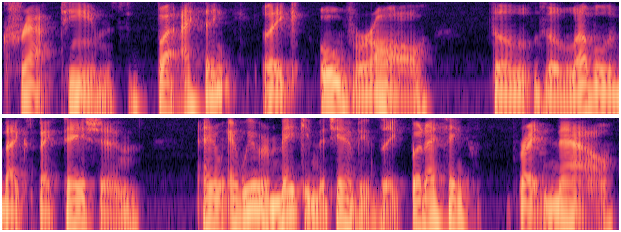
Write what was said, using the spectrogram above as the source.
crap teams. But I think like overall, the the level of expectation and, and we were making the Champions League. But I think right now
